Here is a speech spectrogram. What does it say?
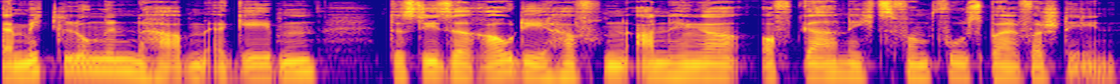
Ermittlungen haben ergeben, dass diese raudihaften Anhänger oft gar nichts vom Fußball verstehen.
